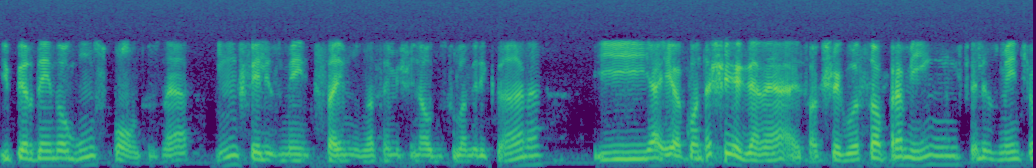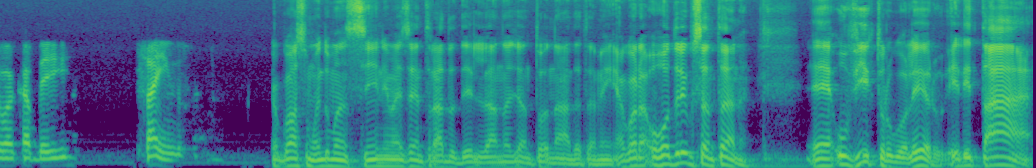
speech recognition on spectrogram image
e perdendo alguns pontos, né? Infelizmente, saímos na semifinal do Sul-Americana e aí a conta chega, né? Só que chegou só para mim, infelizmente eu acabei saindo. Eu gosto muito do Mancini, mas a entrada dele lá não adiantou nada também. Agora, o Rodrigo Santana, é, o Victor, o goleiro, ele tá.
